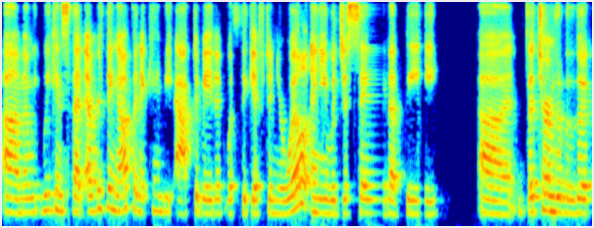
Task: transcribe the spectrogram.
Um, and we- we can set everything up and it can be activated with the gift in your will, and you would just say that the uh, the terms of the,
